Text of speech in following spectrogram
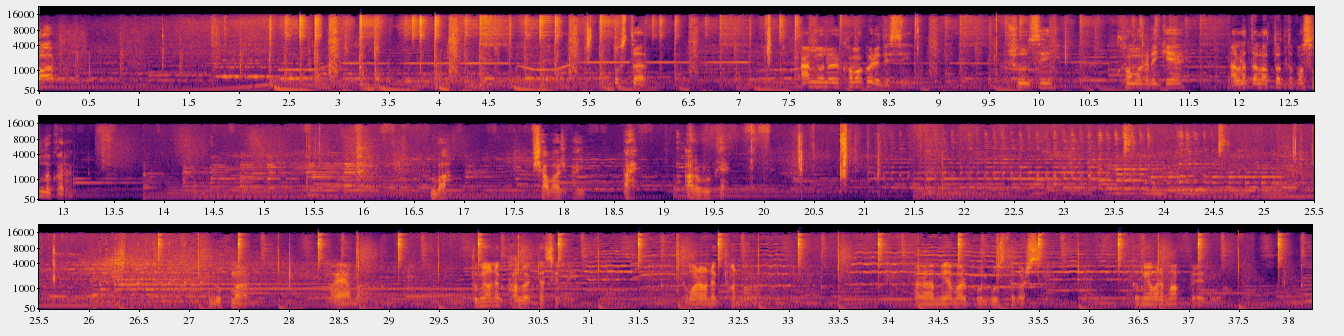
কর ওস্তাদ আমি ওনার ক্ষমা করে দিছি। শুনছি ক্ষমাকারীকে আল্লাহ তালা অত্যন্ত পছন্দ করেন। বাহ সাবাস ভাই। আয় আরও বুকে আয়। লুকমান ভাই আমার। তুমি অনেক ভালো একটা ছেলে। তোমার অনেক ধন্যবাদ। আর আমি আমার ভুল বুঝতে পারছি। তুমি আমার মাফ করে দিও।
